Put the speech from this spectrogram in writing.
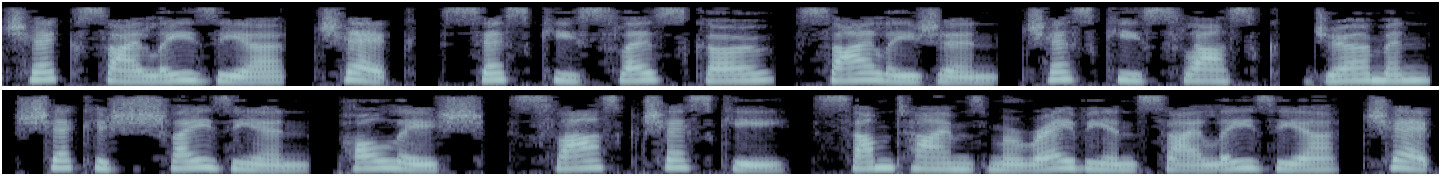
Czech Silesia, Czech, Český Slezsko, Silesian, Český Slusk, German, Tschechisch Schlesien, Polish, Slask Český, sometimes Moravian Silesia, Czech,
